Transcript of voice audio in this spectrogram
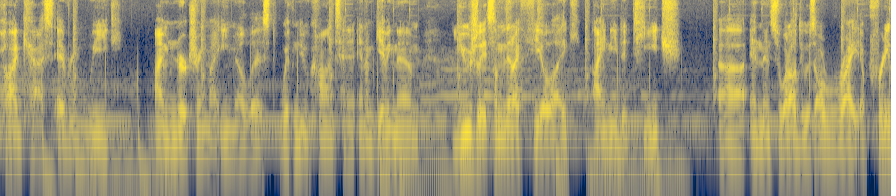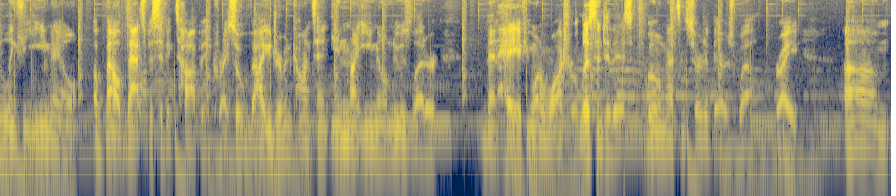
podcast every week. I'm nurturing my email list with new content, and I'm giving them. Usually, it's something that I feel like I need to teach. Uh, and then, so what I'll do is I'll write a pretty lengthy email about that specific topic, right? So, value driven content in my email newsletter. Then, hey, if you want to watch or listen to this, boom, that's inserted there as well, right? Um,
